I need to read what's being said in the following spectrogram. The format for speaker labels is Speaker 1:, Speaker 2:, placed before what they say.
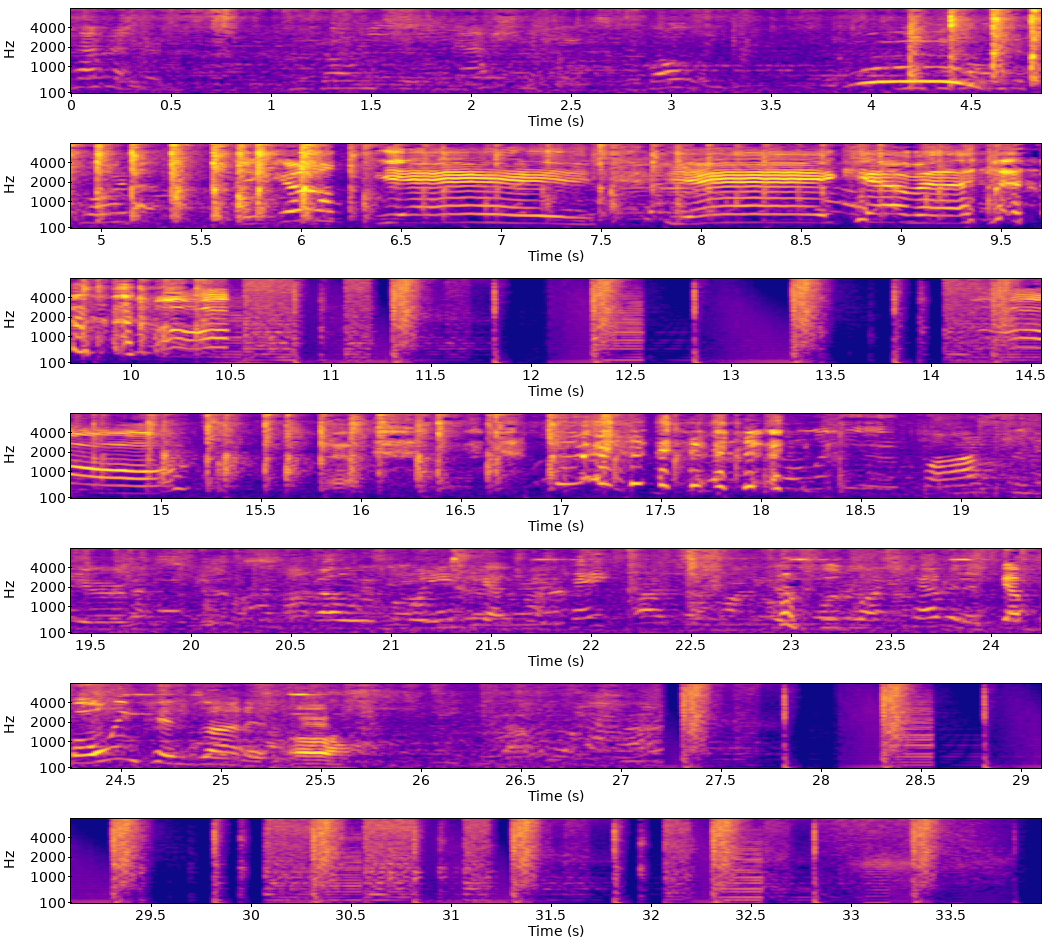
Speaker 1: Kevin. You're going to the national games for bowling. Woo! You're going to Florida.
Speaker 2: There you go.
Speaker 3: Yay! Yay, Kevin! oh.
Speaker 1: Boss and your fellow employees got your cake. It says Good Luck Kevin. It's got bowling pins on it.
Speaker 4: Oh. Yeah.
